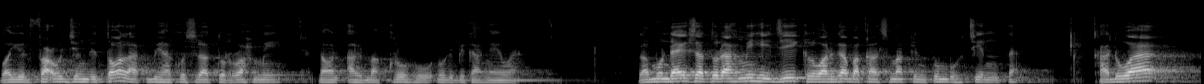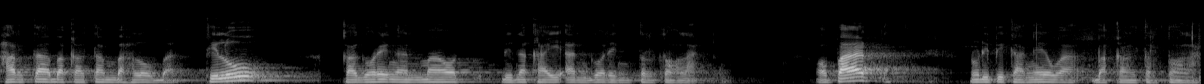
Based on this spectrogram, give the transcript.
wa yudfa'u jeung ditolak bihaku silaturahmi non al makruhu nu dipikangewa lamun daek silaturahmi hiji keluarga bakal semakin tumbuh cinta. Kedua harta bakal tambah loba. Tilu kagorengan maut dinakaian goreng tertolak. Opat nudipi kangewa bakal tertolak.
